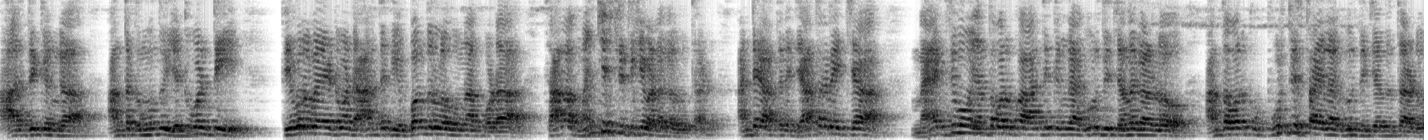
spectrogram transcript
ఆర్థికంగా అంతకుముందు ఎటువంటి తీవ్రమైనటువంటి ఆర్థిక ఇబ్బందుల్లో ఉన్నా కూడా చాలా మంచి స్థితికి వెళ్ళగలుగుతాడు. అంటే అతని జాతకరీత్యా మ్యాక్సిమం ఎంతవరకు ఆర్థికంగా అభివృద్ధి చెందగలడో అంతవరకు పూర్తి స్థాయిలో అభివృద్ధి చెందుతాడు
